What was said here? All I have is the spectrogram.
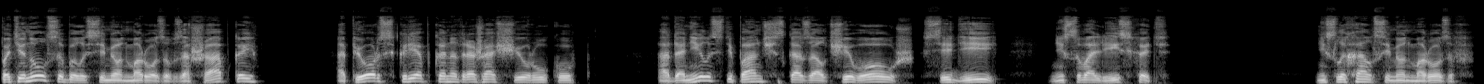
Потянулся было Семен Морозов за шапкой — оперся крепко на дрожащую руку, а Данила Степанович сказал, «Чего уж, сиди, не свались хоть». Не слыхал Семен Морозов,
